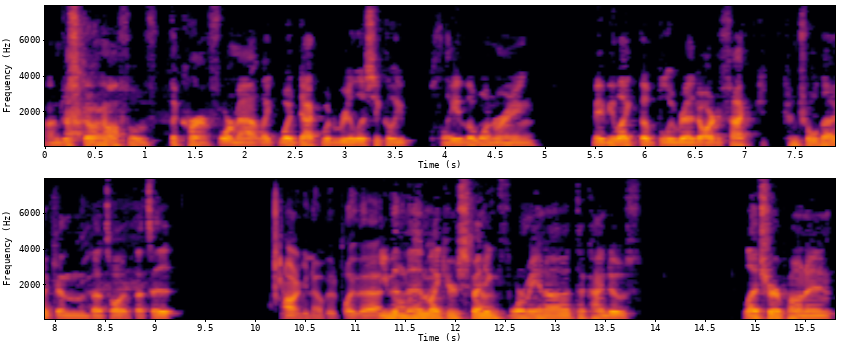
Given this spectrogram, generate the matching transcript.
I'm just going off of the current format. Like, what deck would realistically play the One Ring? Maybe like the blue red artifact control deck, and that's all. That's it. I don't even know if it'd play that. Even then, like you're spending four mana to kind of let your opponent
